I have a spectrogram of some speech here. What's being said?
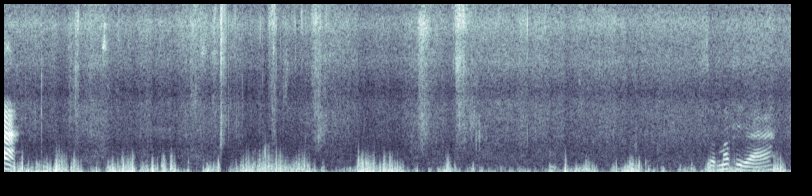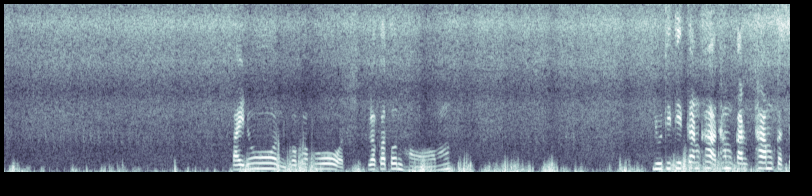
ค่ะ สวนมะเขือ ไปโน่นก็ข้าวโพด แล้วก็ต้นหอม อยู่ติดๆกันค่ะทำกันทำเกษ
